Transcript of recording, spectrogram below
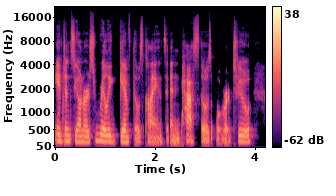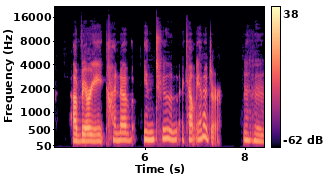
agency owners really give those clients and pass those over to a very kind of in tune account manager. Mm-hmm.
